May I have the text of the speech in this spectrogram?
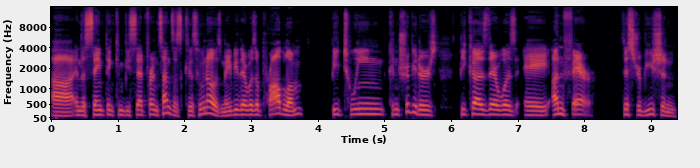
Uh, and the same thing can be said for incentives, because who knows? Maybe there was a problem between contributors because there was a unfair distribution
